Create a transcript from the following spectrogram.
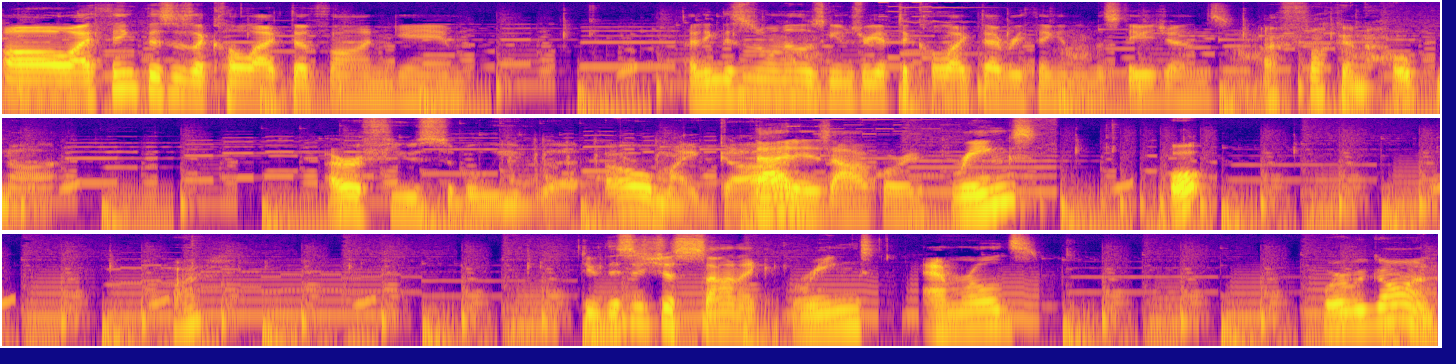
oh, I think this is a collectathon game. I think this is one of those games where you have to collect everything and then the stage ends. I fucking hope not. I refuse to believe that. Oh my god. That is awkward. Rings? Oh. What? Dude, this is just Sonic. Rings, emeralds. Where are we going?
